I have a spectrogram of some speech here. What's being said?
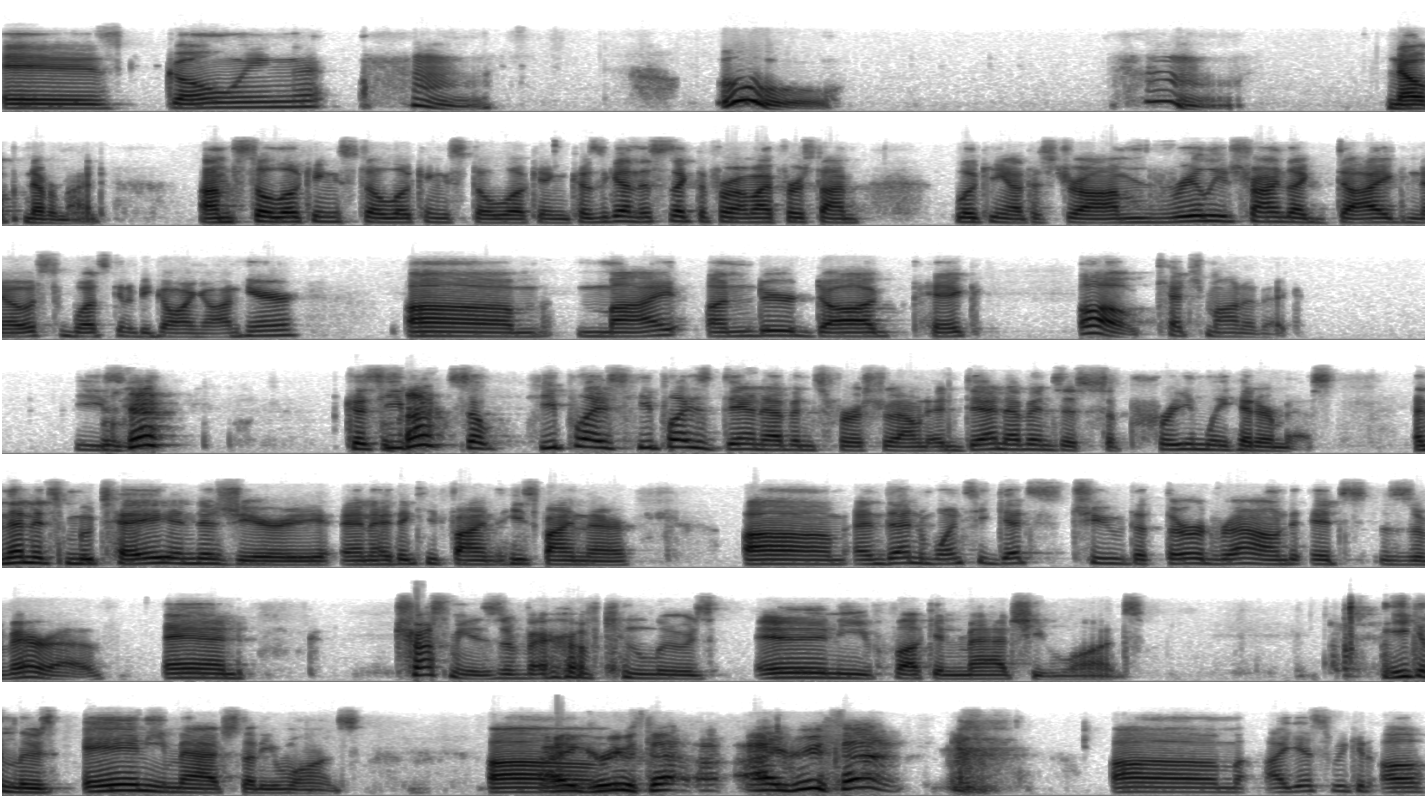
is going. Hmm. Ooh. Hmm. Nope. Never mind. I'm still looking, still looking, still looking. Because again, this is like the fir- my first time looking at this draw. I'm really trying to like diagnose what's going to be going on here. Um, my underdog pick. Oh, Kecmanovic. Easy. Okay. Because he Okay. so he plays he plays Dan Evans first round, and Dan Evans is supremely hit or miss. and then it's Mute and Dajiri, and I think he fine he's fine there. Um, and then once he gets to the third round, it's Zverev, and trust me, Zverev can lose any fucking match he wants. He can lose any match that he wants. Um, I agree with that. I agree with that. Um, I guess we could. Uh,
